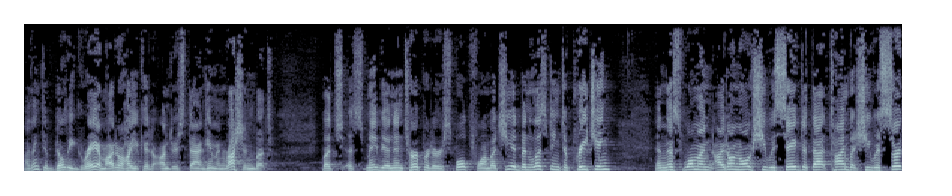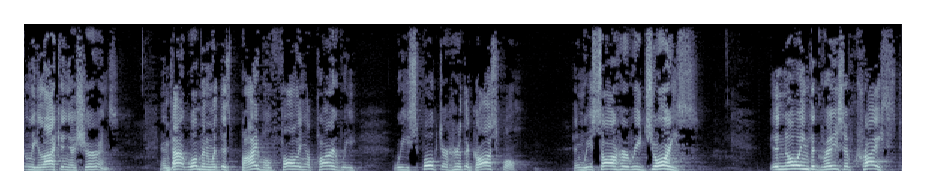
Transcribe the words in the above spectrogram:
I think to Billy Graham. I don't know how you could understand him in Russian, but but maybe an interpreter spoke for him, but she had been listening to preaching. And this woman, I don't know if she was saved at that time, but she was certainly lacking assurance. And that woman with this Bible falling apart, we, we spoke to her the gospel and we saw her rejoice in knowing the grace of Christ.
